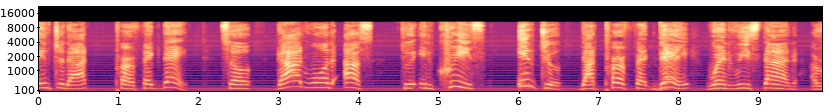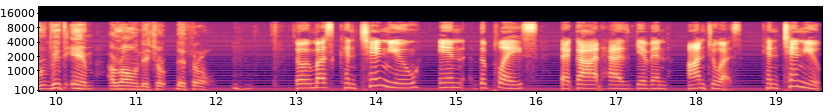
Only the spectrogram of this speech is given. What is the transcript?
into that perfect day. So God wants us to increase into that perfect day when we stand with Him around the, the throne. Mm-hmm. So we must continue in the place that God has given unto us. Continue.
